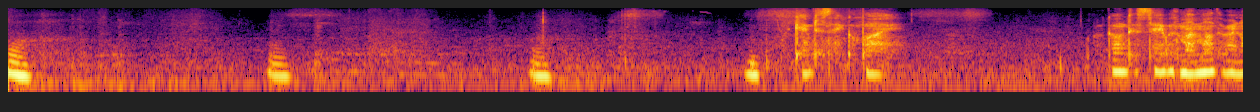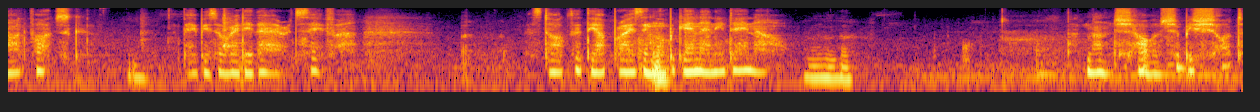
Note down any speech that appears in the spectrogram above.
We came to say goodbye. We're going to stay with my mother in Otvodsk. The baby's already there. It's safer. There's talk that the uprising will begin any day now. That man Shower should be shot.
